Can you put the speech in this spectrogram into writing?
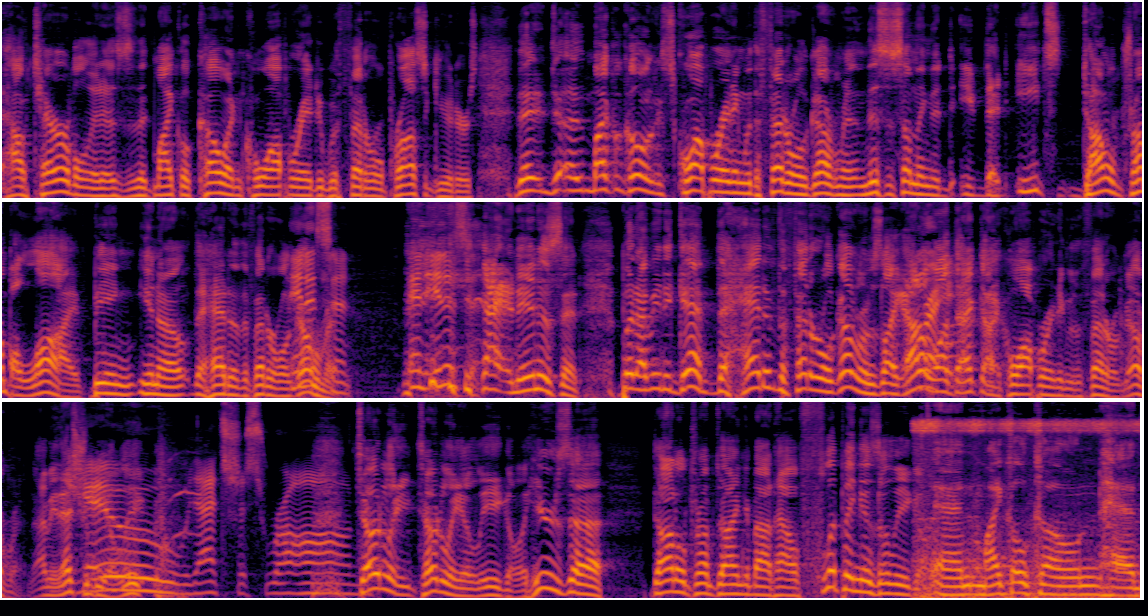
how terrible it is that Michael Cohen cooperated with federal prosecutors. That uh, Michael Cohen is cooperating with the federal government, and this is something that that eats Donald Trump alive, being you know the head of the federal Innocent. government. And innocent. yeah, and innocent. But I mean, again, the head of the federal government was like, I don't Right. want that guy cooperating with the federal government. I mean, that should be illegal. No, that's just wrong. Totally, totally illegal. Here's uh, Donald Trump talking about how flipping is illegal. And Michael Cohen had,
